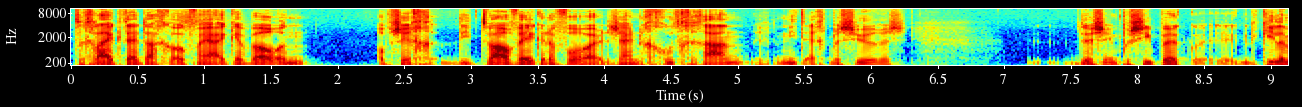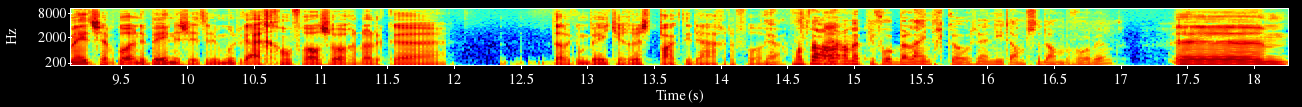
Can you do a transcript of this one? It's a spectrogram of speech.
tegelijkertijd dacht ik ook van ja, ik heb wel een, op zich, die twaalf weken daarvoor zijn goed gegaan. Niet echt blessures. Dus in principe, de kilometers heb ik wel in de benen zitten. Nu moet ik eigenlijk gewoon vooral zorgen dat ik, eh, dat ik een beetje rust pak die dagen ervoor. Ja, want waarom, heb je voor Berlijn gekozen en niet Amsterdam bijvoorbeeld? Ehm,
